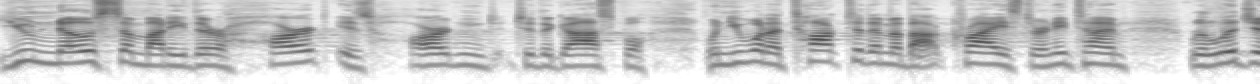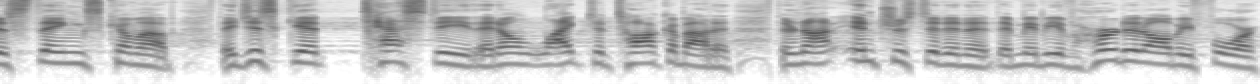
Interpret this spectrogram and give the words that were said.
You know somebody, their heart is hardened to the gospel. When you want to talk to them about Christ, or anytime religious things come up, they just get testy. They don't like to talk about it. They're not interested in it. They maybe have heard it all before.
